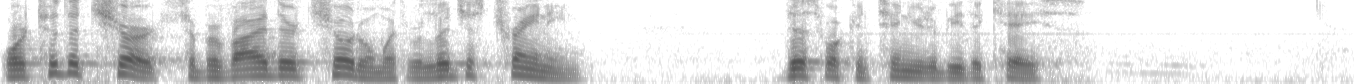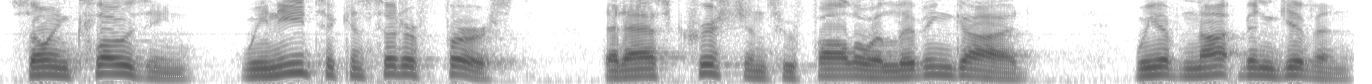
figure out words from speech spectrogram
or to the church to provide their children with religious training, this will continue to be the case. So, in closing, we need to consider first that as Christians who follow a living God, we have not been given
